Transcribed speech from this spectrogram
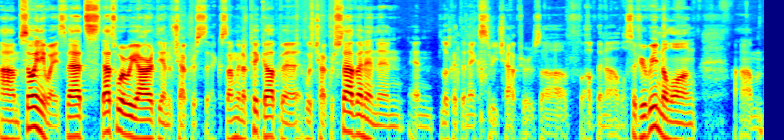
Um, so, anyways, that's that's where we are at the end of chapter six. I'm going to pick up uh, with chapter seven and then and look at the next three chapters of, of the novel. So if you're reading along, um,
